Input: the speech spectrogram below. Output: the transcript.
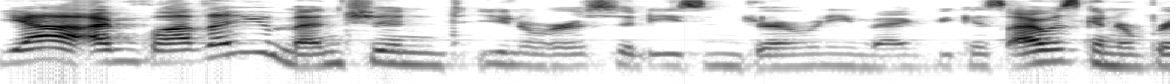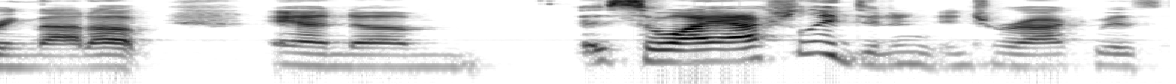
Yeah, I'm glad that you mentioned universities in Germany, Meg, because I was going to bring that up. And um, so I actually didn't interact with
